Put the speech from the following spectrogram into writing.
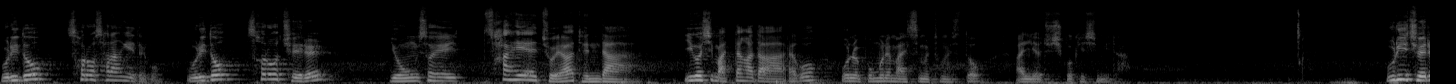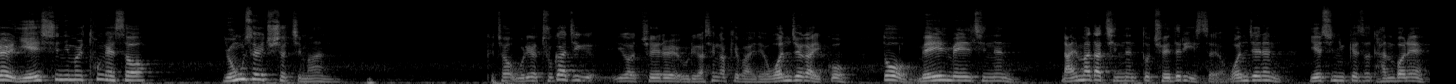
우리도 서로 사랑해야 되고 우리도 서로 죄를 용서해 사해 줘야 된다. 이것이 마땅하다라고 오늘 본문의 말씀을 통해서도 알려 주시고 계십니다. 우리 죄를 예수님을 통해서 용서해 주셨지만 그렇죠? 우리가 두 가지 이거 죄를 우리가 생각해 봐야 돼요. 원죄가 있고 또 매일매일 짓는 날마다 짓는 또 죄들이 있어요. 원죄는 예수님께서 단번에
